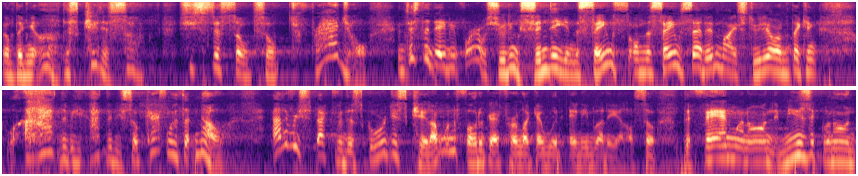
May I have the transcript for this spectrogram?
I'm thinking, oh, this kid is so She's just so so fragile. And just the day before, I was shooting Cindy in the same on the same set in my studio. I'm thinking, well, I have to be I have to be so careful. I thought, no. Out of respect for this gorgeous kid, I'm going to photograph her like I would anybody else. So the fan went on, the music went on,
